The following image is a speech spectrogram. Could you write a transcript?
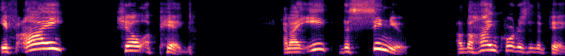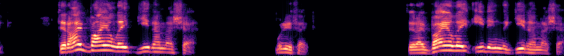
If I kill a pig and I eat the sinew of the hindquarters of the pig, did I violate Gid HaNasheh? What do you think? Did I violate eating the Gid HaNasheh?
